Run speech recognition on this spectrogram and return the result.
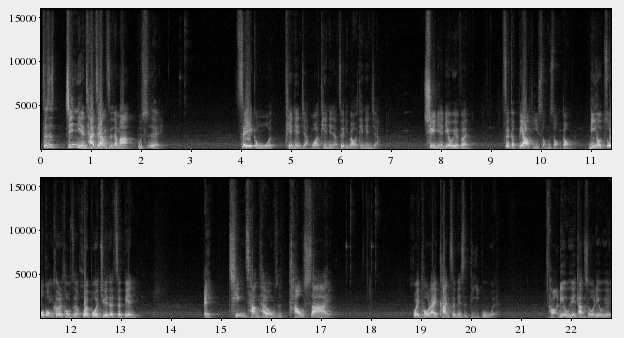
这是今年才这样子的吗？不是哎。这个我天天讲，我要天天讲，这礼拜我天天讲。去年六月份，这个标题耸不耸动？你有做功课的投资者会不会觉得这边，哎，清仓台湾五十逃杀哎？回头来看这边是底部哎，好，六月当时的六月，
